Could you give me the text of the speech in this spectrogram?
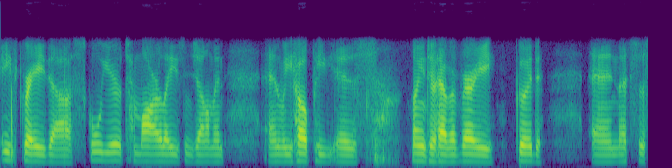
eighth grade uh, school year tomorrow, ladies and gentlemen. And we hope he is going to have a very good and let's just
